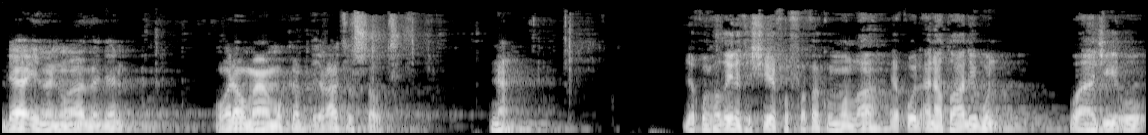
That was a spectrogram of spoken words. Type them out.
دائما وأبدا ولو مع مكبرات الصوت. نعم. يقول فضيلة الشيخ وفقكم الله يقول أنا طالب وأجيء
